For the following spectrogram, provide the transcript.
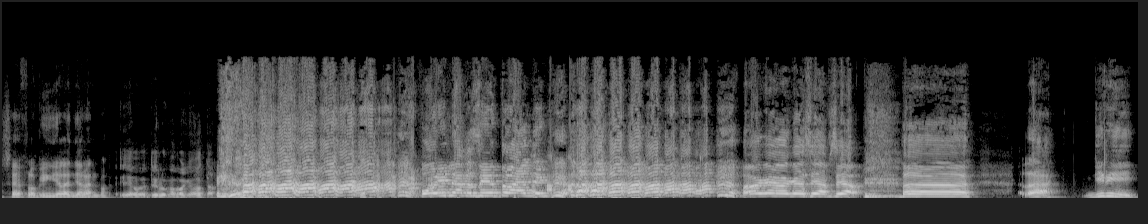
saya vlogging jalan-jalan bang Ya berarti lu nggak pakai otak. poinnya ke situ anjing oke oke siap siap Eh, nah gini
